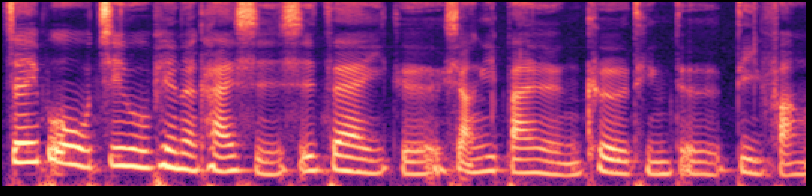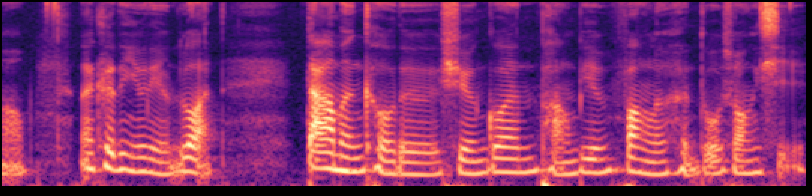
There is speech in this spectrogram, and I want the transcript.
这一部纪录片的开始是在一个像一般人客厅的地方哦，那客厅有点乱，大门口的玄关旁边放了很多双鞋，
